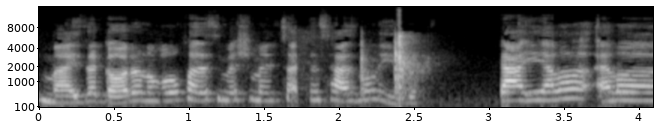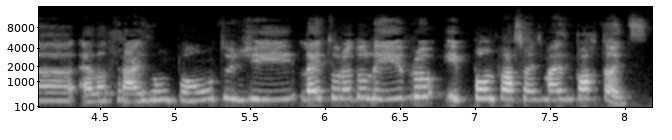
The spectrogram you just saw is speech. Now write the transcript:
mas agora eu não vou fazer esse investimento de 700 reais no livro. Aí ela, ela, ela traz um ponto de leitura do livro e pontuações mais importantes.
